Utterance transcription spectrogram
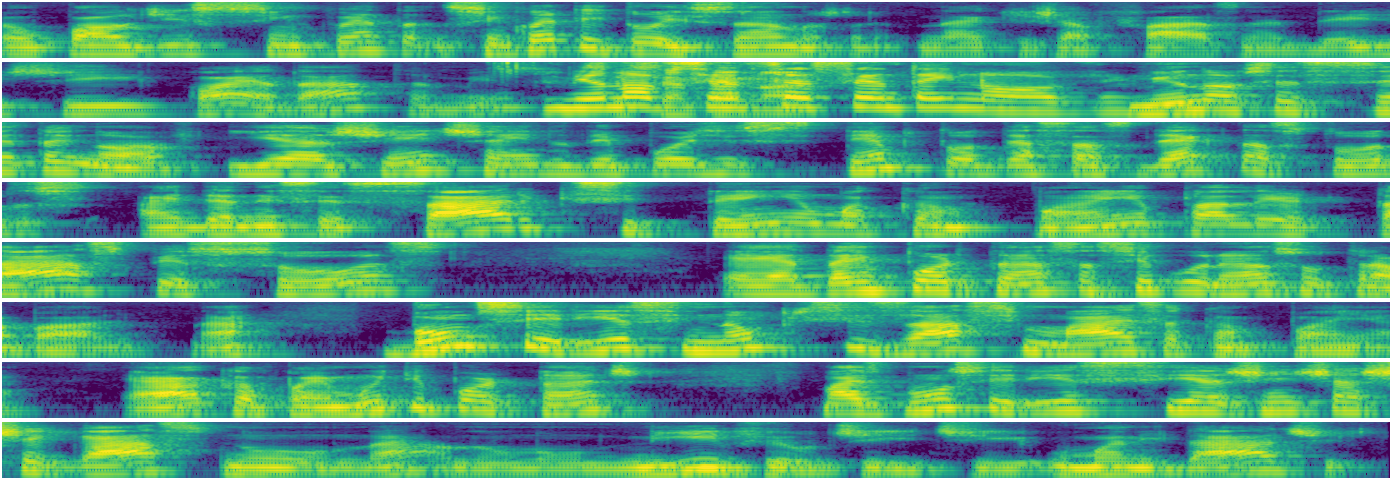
o Paulo disse 50, 52 anos né, que já faz, né, desde qual é a data mesmo? 1969. 1969. E a gente ainda, depois desse tempo todo, dessas décadas todas, ainda é necessário que se tenha uma campanha para alertar as pessoas é, da importância da segurança no trabalho. Né? Bom seria se não precisasse mais a campanha. É a campanha muito importante, mas bom seria se a gente já chegasse no, né, no nível de, de humanidade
